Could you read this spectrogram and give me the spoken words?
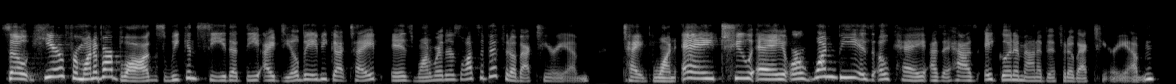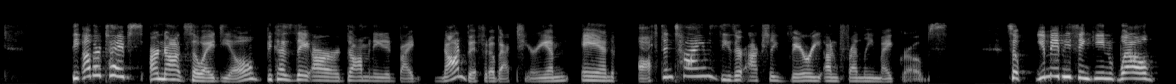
So here from one of our blogs, we can see that the ideal baby gut type is one where there's lots of bifidobacterium. Type 1A, 2A, or 1B is okay as it has a good amount of bifidobacterium. The other types are not so ideal because they are dominated by non-bifidobacterium, and oftentimes these are actually very unfriendly microbes. So you may be thinking, well,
